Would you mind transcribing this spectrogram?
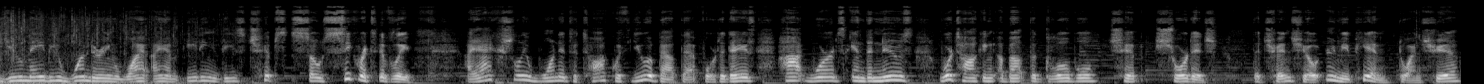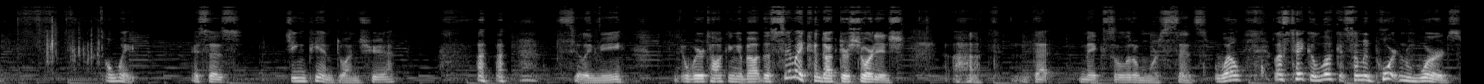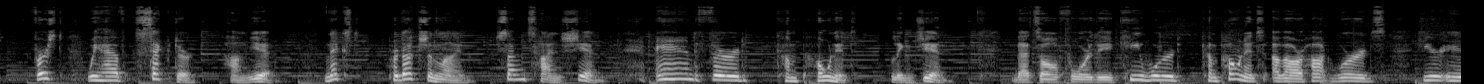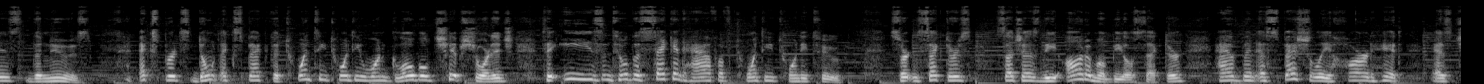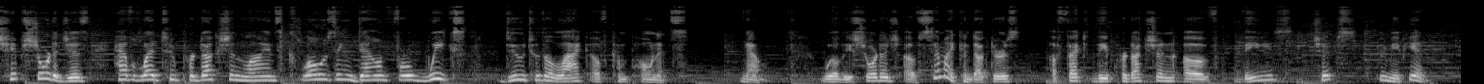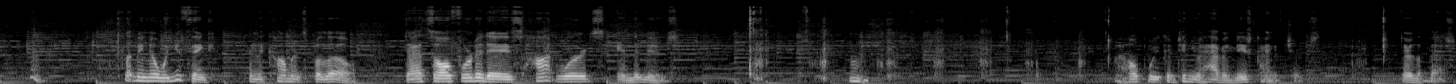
You may be wondering why I am eating these chips so secretively. I actually wanted to talk with you about that for today's Hot Words in the News. We're talking about the global chip shortage, the 全球玉米片短缺. Oh wait, it says 晶片短缺. Silly me. We're talking about the semiconductor shortage. Uh, that makes a little more sense. Well, let's take a look at some important words. First, we have sector, 行业. Next, production line, 生产线. And third, component, 零件. That's all for the keyword component of our hot words. Here is the news. Experts don't expect the 2021 global chip shortage to ease until the second half of 2022. Certain sectors, such as the automobile sector, have been especially hard hit as chip shortages have led to production lines closing down for weeks due to the lack of components. Now, will the shortage of semiconductors affect the production of these chips? 玉米片. Hmm. Let me know what you think in the comments below. That's all for today's hot words in the news. Hmm. I hope we continue having these kind of chips. They're the best.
